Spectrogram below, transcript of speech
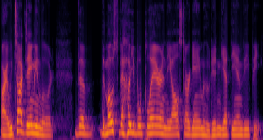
All right, we talked Damian Lillard, the the most valuable player in the All Star game who didn't get the MVP.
